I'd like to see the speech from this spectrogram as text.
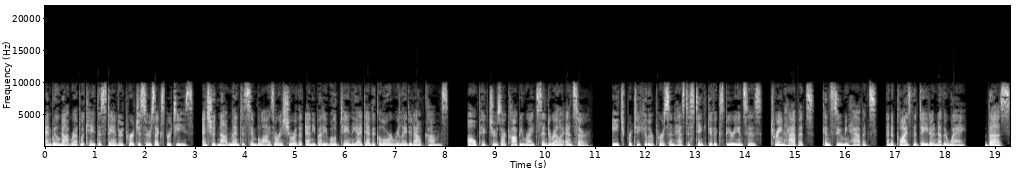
and will not replicate the standard purchaser's expertise, and should not meant to symbolize or assure that anybody will obtain the identical or related outcomes. All pictures are copyright Cinderella answer. Each particular person has distinctive experiences, train habits, consuming habits, and applies the data another way. Thus,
